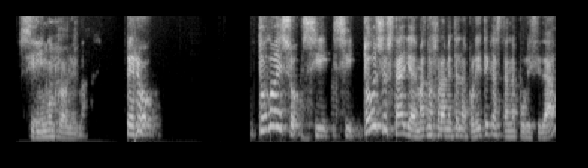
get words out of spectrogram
sin ningún problema. Pero todo eso, si, si, todo eso está, y además no solamente en la política, está en la publicidad,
